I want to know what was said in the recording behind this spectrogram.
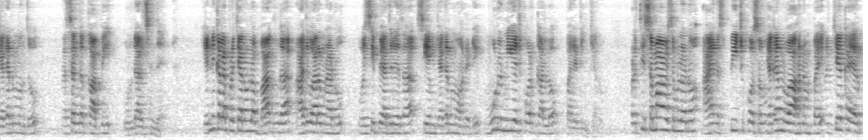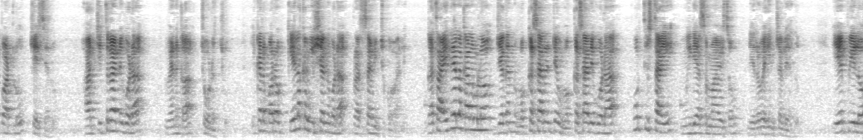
జగన్ ముందు ప్రసంగ కాపీ ఉండాల్సిందే. ఎన్నికల ప్రచారంలో భాగంగా ఆదివారం నాడు వైసీపీ అధినేత సీఎం జగన్మోహన్ రెడ్డి మూడు నియోజకవర్గాల్లో పర్యటించారు. ప్రతి సమావేశంలోనూ ఆయన స్పీచ్ కోసం జగన్ వాహనంపై ప్రత్యేక ఏర్పాట్లు చేశారు. ఆ చిత్రాన్ని కూడా వెనుక చూడొచ్చు. ఇక్కడ మరో కీలక విషయాన్ని కూడా ప్రస్తావించుకోవాలి. గత ఐదేళ్ళ కాలంలో జగన్ ఒక్కసారంటే ఒక్కసారి కూడా పూర్తి స్థాయి మీడియా సమావేశం నిర్వహించలేదు. ఏపీలో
